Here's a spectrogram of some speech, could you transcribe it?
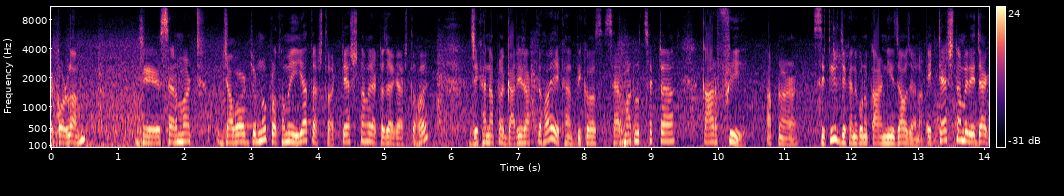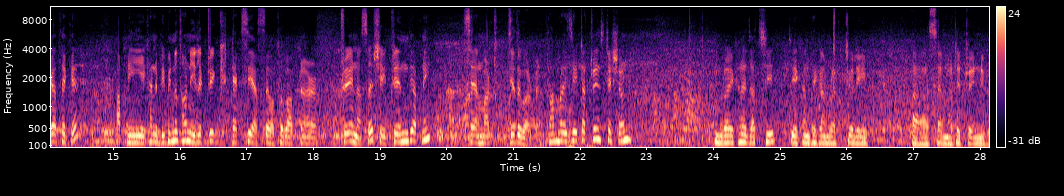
যেটা করলাম, যে স্যারমাট যাওয়ার জন্য প্রথমে ইয়াতে আসতে হয়। টেস্ট নামের একটা জায়গায় আসতে হয়, যেখানে আপনার গাড়ি রাখতে হয়। এখানে বিকজ স্যারমাট হচ্ছে একটা কার ফ্রি আপনার সিটি যেখানে কোনো কার নিয়ে যাওয়া যায় না। এই টেস্ট নামের এই জায়গা থেকে আপনি এখানে বিভিন্ন ধরনের ইলেকট্রিক ট্যাক্সি আছে অথবা আপনার ট্রেন আছে, সেই ট্রেন দিয়ে আপনি স্যারমাট যেতে পারবেন। তো আমরা এই যে এটা ট্রেন স্টেশন আমরা এখানে যাচ্ছি, যে এখান থেকে আমরা অ্যাকচুয়ালি স্যারমাটের ট্রেন নিব।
